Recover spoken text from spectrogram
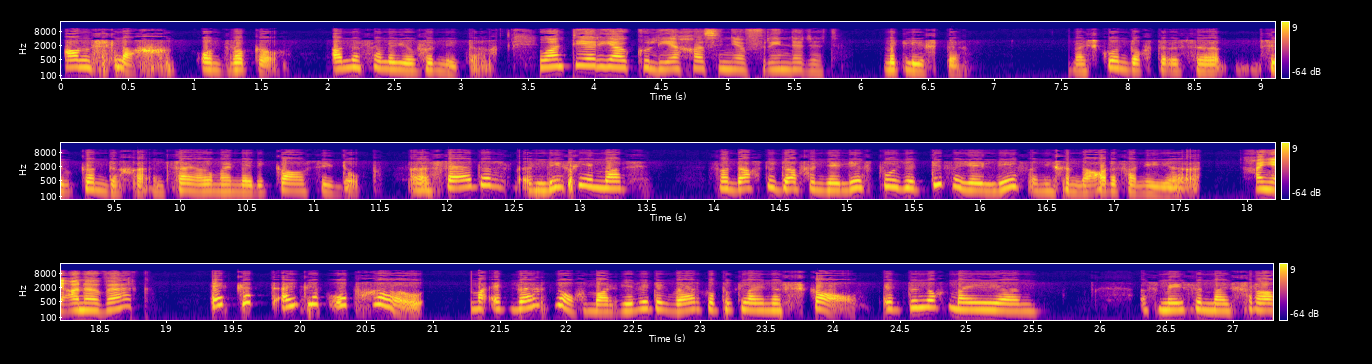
aanslag ontwikkel, anders sal jy jou vernietig. Hoe hanteer jou kollegas en jou vriende dit? Met liefde. My skoondogter is 'n sielkundige en sy hou my medikasie dop. Uh, verder lief jy maar van dag tot dag en jy leef positief en jy leef in die genade van die Here. Gaan jy aanhou werk? Ek het eintlik opgehou, maar ek werk nog, maar jy weet ek werk op 'n kleiner skaal. Ek doen nog my um, as mense my vra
